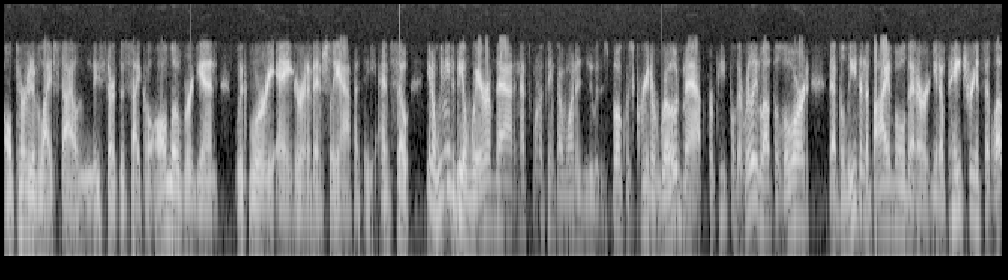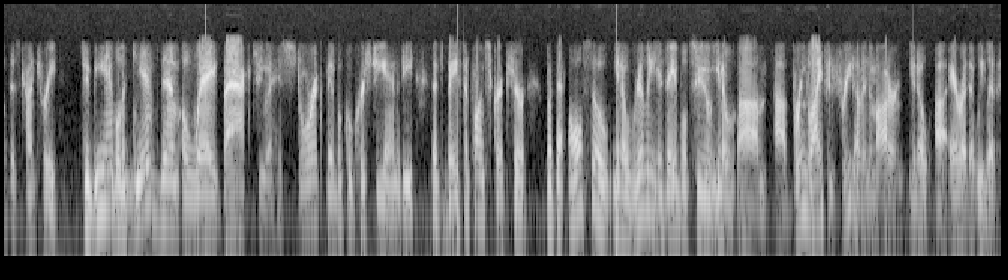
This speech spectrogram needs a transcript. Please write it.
alternative lifestyle and they start the cycle all over again with worry, anger, and eventually apathy. And so, you know, we need to be aware of that. And that's one of the things I wanted to do with this book was create a roadmap for people that really love the Lord, that believe in the Bible, that are, you know, patriots that love this country to be able to give them a way back to a historic biblical Christianity that's based upon Scripture, but that also, you know, really is able to, you know, um, uh, bring life and freedom in the modern, you know, uh, era that we live in.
